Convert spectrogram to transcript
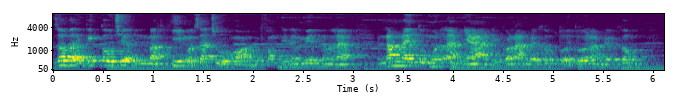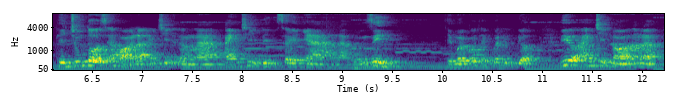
Do vậy cái câu chuyện mà khi mà gia chủ hỏi với phong thủy tài nguyên rằng là, năm nay tôi muốn làm nhà thì có làm được không? Tuổi tôi làm được không? Thì chúng tôi sẽ hỏi lại anh chị rằng là, anh chị định xây nhà là hướng gì? Thì mới có thể quyết định được. Ví dụ anh chị nói rằng là,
